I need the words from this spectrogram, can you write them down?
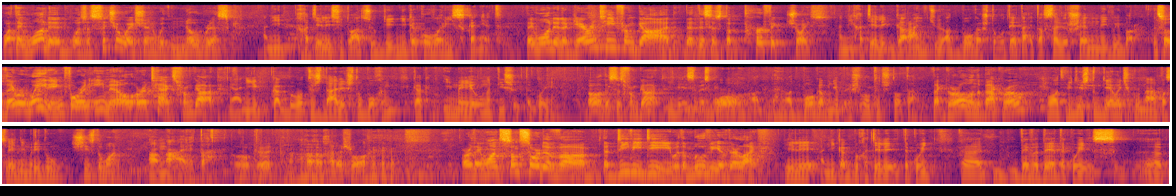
What they wanted was a situation with no risk. Они хотели ситуацию, где никакого риска нет. They wanted a guarantee from God that this is the perfect choice. Они хотели гарантию от Бога, что вот это – это совершенный выбор. And so they were waiting for an email or a text from God. И они как бы вот ждали, что Бог им как имейл напишет такой, Oh, this is from God. или смс, о, от, от Бога мне пришло тут что-то. That girl in the back row, Вот, видишь ту девочку на последнем ряду? she's the one. Она это. Oh, good. А, хорошо. Or they want some sort of uh, a DVD with a movie of their life. Или они как бы хотели такой э, DVD, такой с э,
